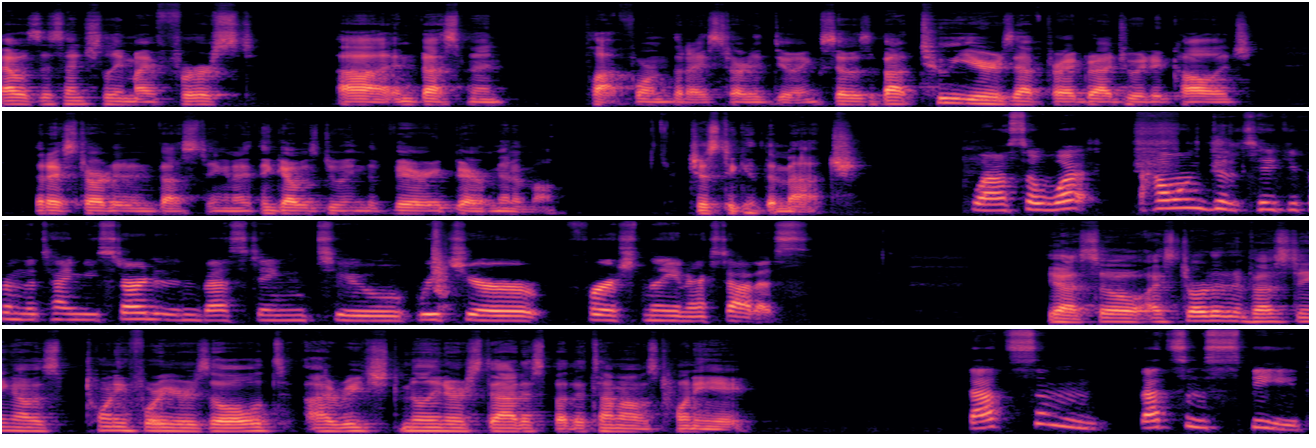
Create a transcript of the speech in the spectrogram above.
That was essentially my first uh, investment platform that I started doing. So it was about two years after I graduated college that I started investing. And I think I was doing the very bare minimum just to get the match. Wow. So what how long did it take you from the time you started investing to reach your first millionaire status? Yeah, so I started investing I was 24 years old. I reached millionaire status by the time I was 28. That's some that's some speed.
